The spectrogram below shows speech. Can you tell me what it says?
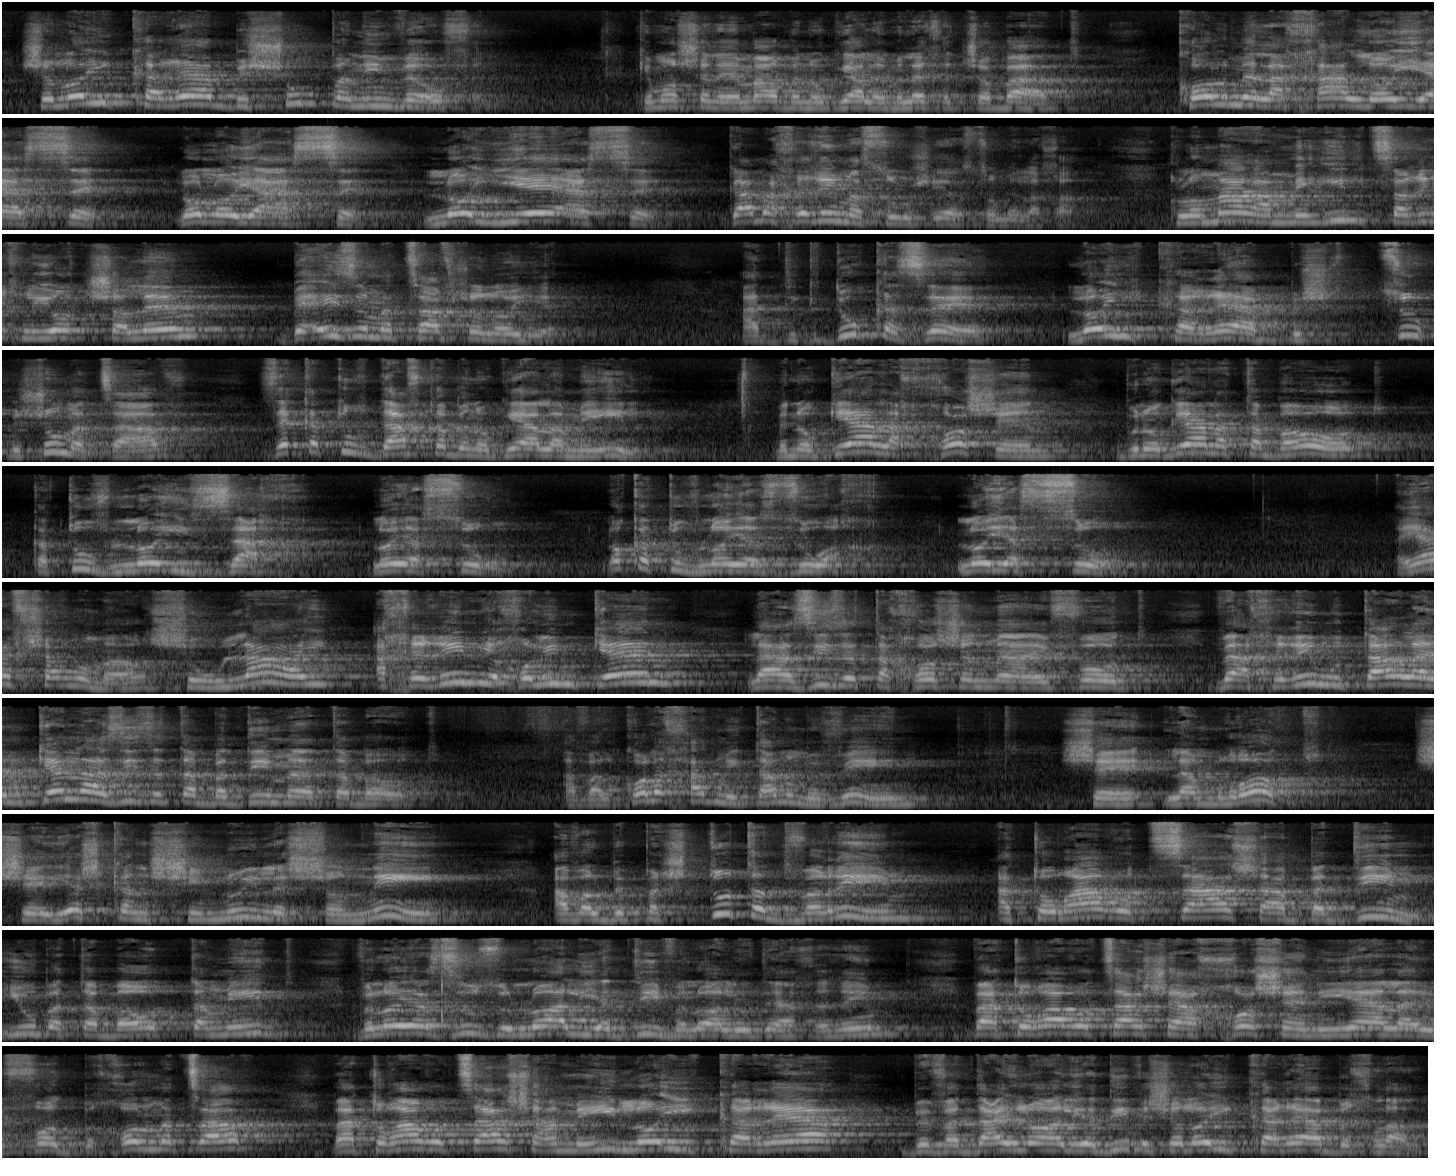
שלא ייקרע בשום פנים ואופן. כמו שנאמר בנוגע למלאכת שבת, כל מלאכה לא יעשה, לא לא יעשה, לא יעשה. גם אחרים אסור שיעשו מלאכה. כלומר, המעיל צריך להיות שלם באיזה מצב שלא יהיה. הדקדוק הזה לא ייקרע בשום מצב, זה כתוב דווקא בנוגע למעיל. בנוגע לחושן ובנוגע לטבעות כתוב לא ייזך, לא יסור. לא כתוב לא יזוח, לא יסור. היה אפשר לומר שאולי אחרים יכולים כן להזיז את החושן מהאפוד ואחרים מותר להם כן להזיז את הבדים מהטבעות. אבל כל אחד מאיתנו מבין שלמרות שיש כאן שינוי לשוני, אבל בפשטות הדברים התורה רוצה שהבדים יהיו בטבעות תמיד ולא יזוזו לא על ידי ולא על ידי אחרים והתורה רוצה שהחושן יהיה על האפוד בכל מצב והתורה רוצה שהמעיל לא ייקרע בוודאי לא על ידי ושלא ייקרע בכלל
